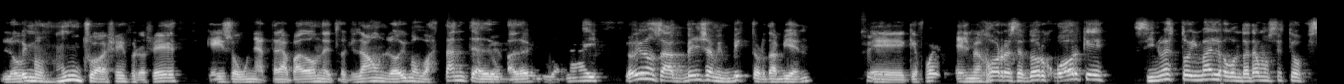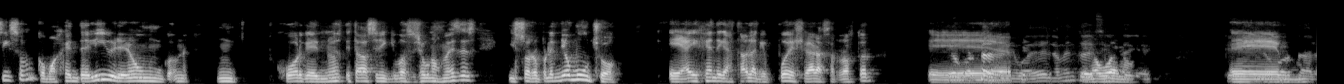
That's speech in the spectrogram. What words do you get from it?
lo vimos mucho a James Projet, que hizo un atrapadón de touchdown, lo vimos bastante a, David Bernay, lo vimos a Benjamin Victor también, eh, que fue el mejor receptor, jugador que, si no estoy mal, lo contratamos este offseason como agente libre, ¿no? un, un jugador que no estaba sin equipo hace ya unos meses y sorprendió mucho eh, hay gente que hasta habla que puede llegar a ser roster. Eh, lo cortaron igual, eh. lamento decirte bueno. que, que lo cortaron.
